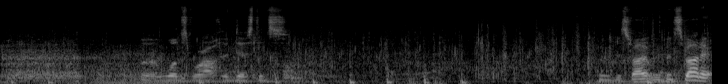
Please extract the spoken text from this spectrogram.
Uh, well, one's more off in the distance. We've been spotted, we've been spotted.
